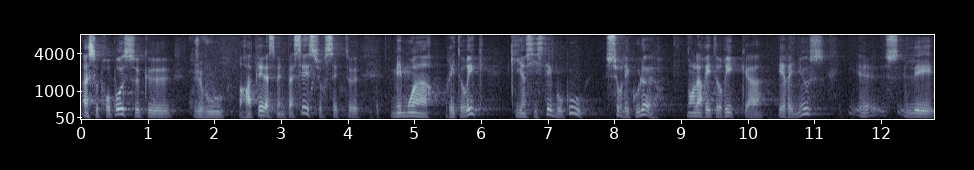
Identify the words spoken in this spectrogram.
à ce propos ce que je vous rappelais la semaine passée sur cette mémoire rhétorique qui insistait beaucoup sur les couleurs. Dans la rhétorique à Erenius, euh, les,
